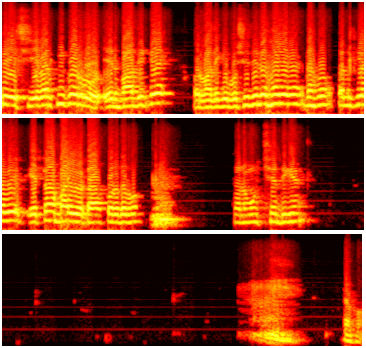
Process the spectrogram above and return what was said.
পেয়েছি। এবার কি করব? এর বাঁদিকে ওর বাঁদিকে বসিয়ে দিলে হয়ে যাবে। দেখো, তাহলে কি হবে? এটা বাই ওটা করে দেবো। তাহলে মুচ্ছে দিকে। দেখো।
